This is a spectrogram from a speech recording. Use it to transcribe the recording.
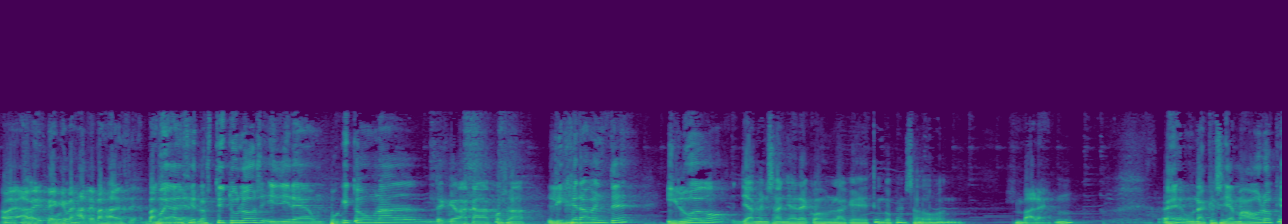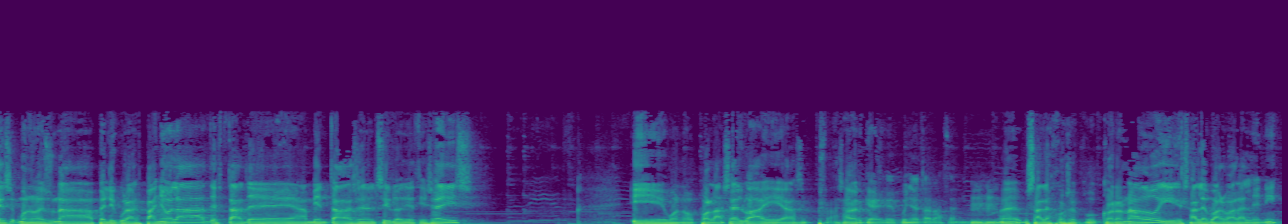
A ver, a ver, ¿qué vas a hacer? ¿Vas a decir, vas Voy a decir los títulos y diré un poquito una de qué va cada cosa ligeramente y luego ya me ensañaré con la que tengo pensado. en- Vale. ¿Mm? ¿Eh? Una que se llama Oro, que es bueno es una película española de estas de ambientadas en el siglo XVI y bueno por la selva y a, a saber qué, qué puñetas hacen. ¿Eh? Sale José Coronado y sale Bárbara Leni.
